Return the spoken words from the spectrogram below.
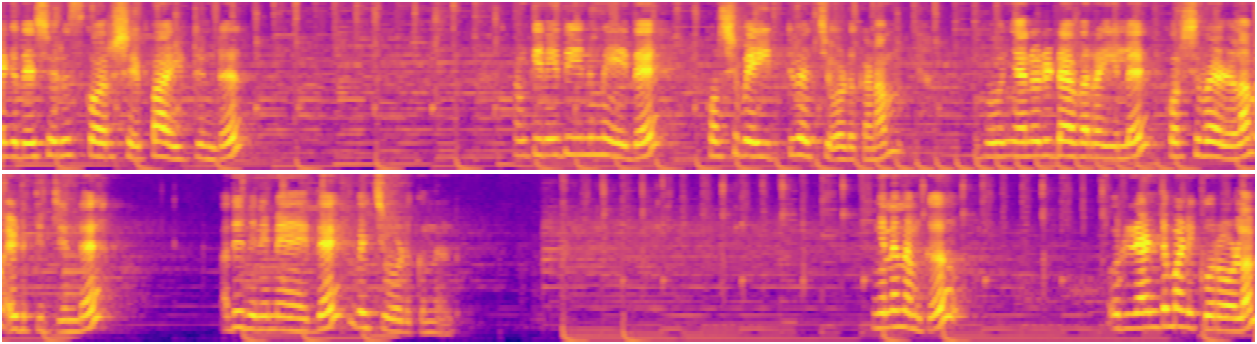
ഏകദേശം ഒരു സ്ക്വയർ ഷേപ്പ് ആയിട്ടുണ്ട്. നമുക്കിനി ഇതിന് മീതെ കുറച്ച് വെയിറ്റ് വെച്ച് കൊടുക്കണം. അപ്പോൾ ഞാനൊരു ഡവറയിൽ കുറച്ച് വെള്ളം എടുത്തിട്ടുണ്ട്. അത് ഇതിന് മേതെ വെച്ച് കൊടുക്കുന്നുണ്ട്. ഇങ്ങനെ നമുക്ക് ഒരു രണ്ട് മണിക്കൂറോളം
